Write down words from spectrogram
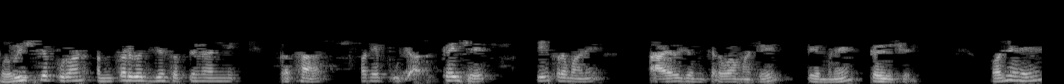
ભવિષ્ય પુરાણ અંતર્ગત જે સત્યનારાયણની કથા અને પૂજા કઈ છે તે પ્રમાણે આયોજન કરવા માટે તેમણે કહ્યું છે. અને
